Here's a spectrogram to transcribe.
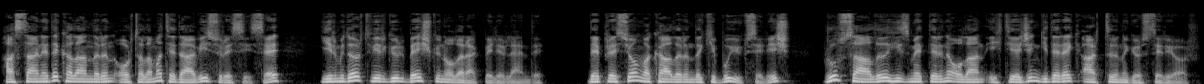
hastanede kalanların ortalama tedavi süresi ise 24,5 gün olarak belirlendi. Depresyon vakalarındaki bu yükseliş, ruh sağlığı hizmetlerine olan ihtiyacın giderek arttığını gösteriyor.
